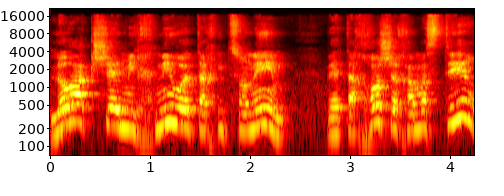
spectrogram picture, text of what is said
לא רק שהם הכניעו את החיצונים ואת החושך המסתיר,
